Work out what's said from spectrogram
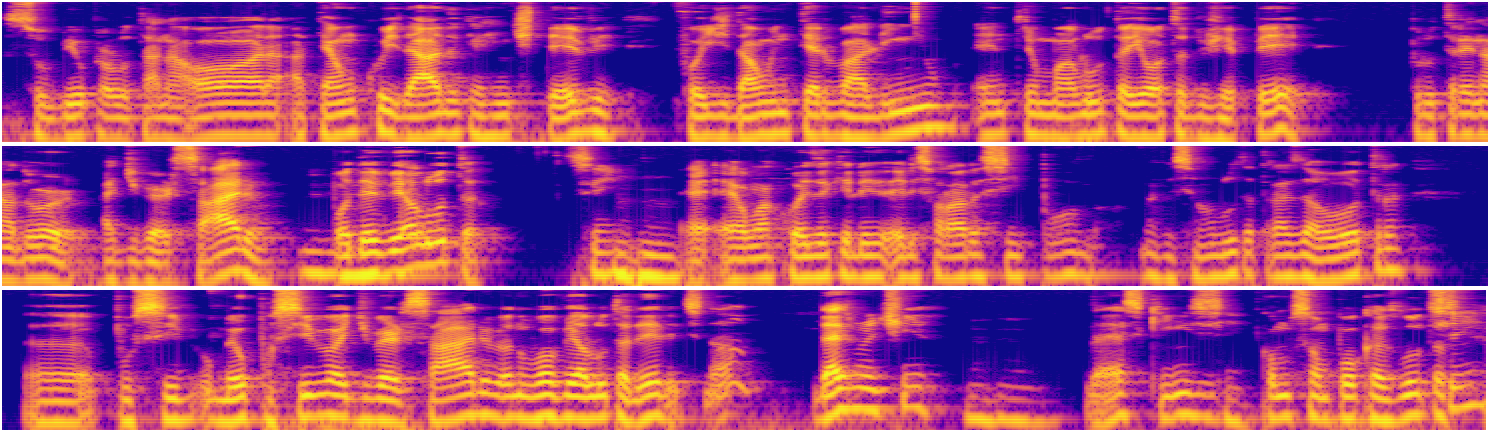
subiu para lutar na hora. Até um cuidado que a gente teve foi de dar um intervalinho entre uma luta e outra do GP para o treinador adversário Uhum. poder ver a luta. Sim. Uhum. É, é uma coisa que ele- eles falaram assim, pô, mas vai ser uma luta atrás da outra. ah, possível, o meu possível adversário, eu não vou ver a luta dele. Eu disse, não, 10 minutinhos, Uhum. 10, 15. Sim. Como são poucas lutas, Sim.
